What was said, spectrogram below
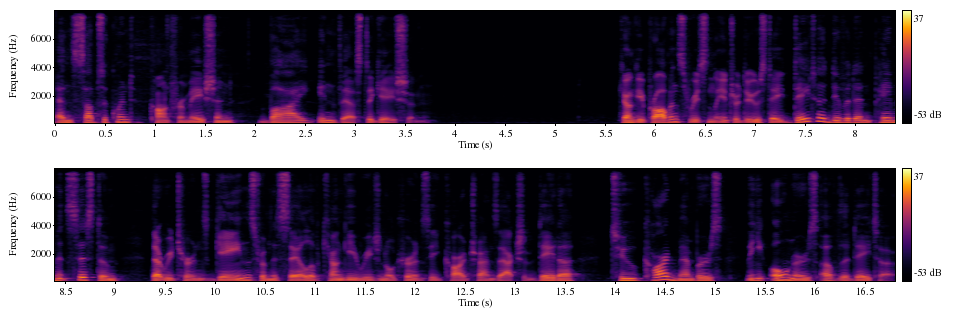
and subsequent confirmation by investigation. Gyeonggi Province recently introduced a data dividend payment system that returns gains from the sale of Gyeonggi Regional Currency Card transaction data to card members, the owners of the data.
